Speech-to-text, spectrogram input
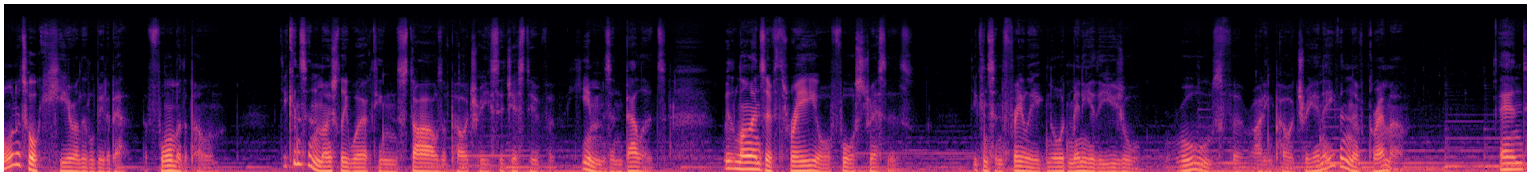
I want to talk here a little bit about the form of the poem. Dickinson mostly worked in styles of poetry suggestive of hymns and ballads, with lines of three or four stresses. Dickinson freely ignored many of the usual rules for writing poetry and even of grammar. And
